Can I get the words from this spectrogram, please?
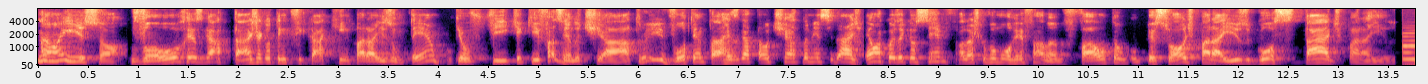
não, é isso, ó. Vou resgatar, já que eu tenho que ficar aqui em Paraíso um tempo, que eu fique aqui fazendo teatro e vou tentar resgatar o teatro da minha cidade. É uma coisa que eu sempre falo, acho que eu vou morrer falando. Falta o pessoal de Paraíso gostar de Paraíso.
